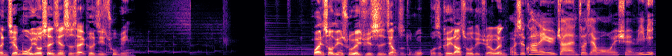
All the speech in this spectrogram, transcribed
本节目由生鲜食材科技出品，欢迎收听数位趋势酱子读，我是科技大叔李学文，我是跨领域专栏作家王维轩 Vivi。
